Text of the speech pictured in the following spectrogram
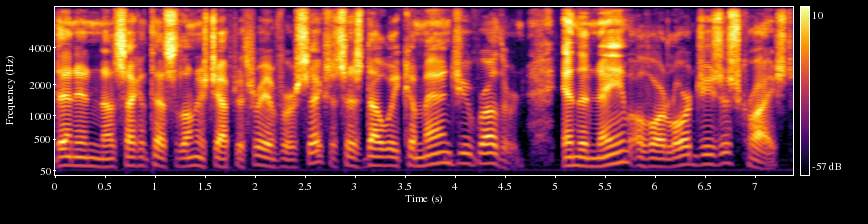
then, in uh, 2 Thessalonians chapter 3 and verse 6, it says, Now we command you, brethren, in the name of our Lord Jesus Christ,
